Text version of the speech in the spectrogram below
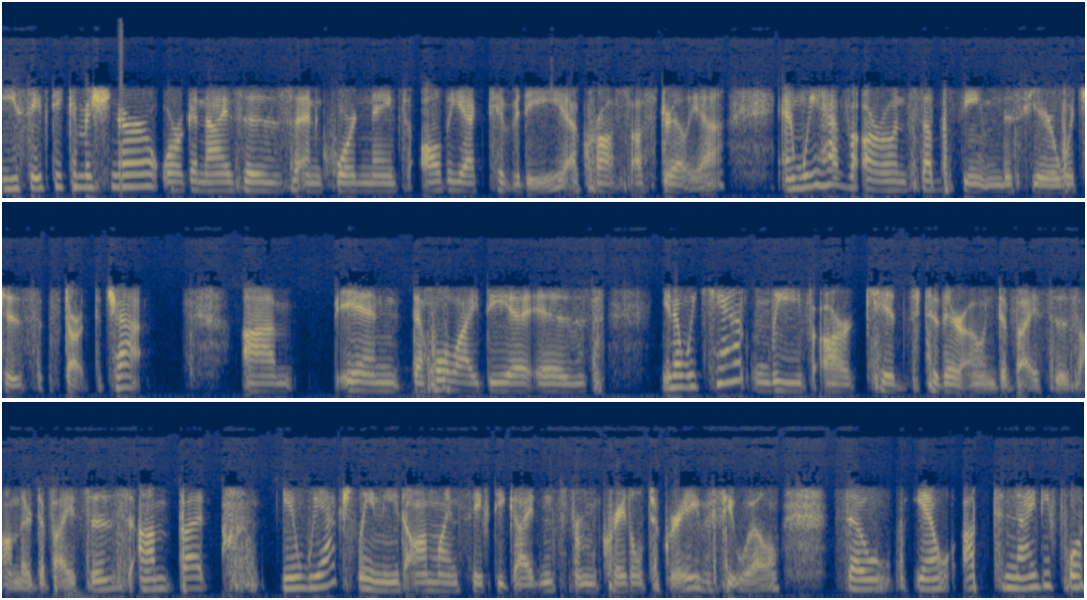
E-Safety Commissioner organizes and coordinates all the activity across Australia, and we have our own sub-theme this year, which is Start the Chat. Um, and the whole idea is you know, we can't leave our kids to their own devices on their devices, um, but you know, we actually need online safety guidance from cradle to grave, if you will. So, you know, up to 94%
